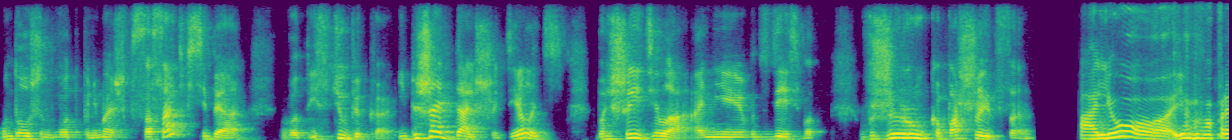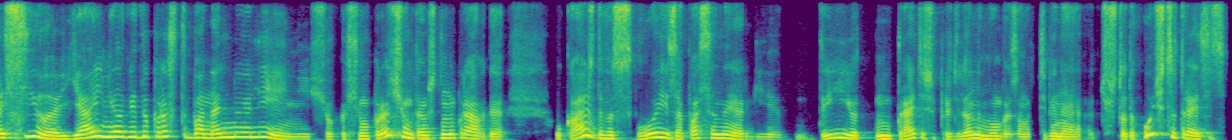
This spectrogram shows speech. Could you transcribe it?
он должен, вот, понимаешь, всосать в себя вот из тюбика и бежать дальше, делать большие дела, а не вот здесь вот в жиру копошиться. Алло, я бы попросила. Я имела в виду просто банальную лень еще ко всему прочему, потому что, ну, правда, у каждого свой запас энергии. Ты ее ну, тратишь определенным образом. Тебе на что-то хочется тратить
